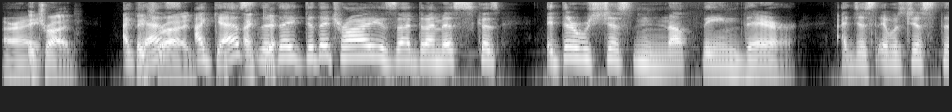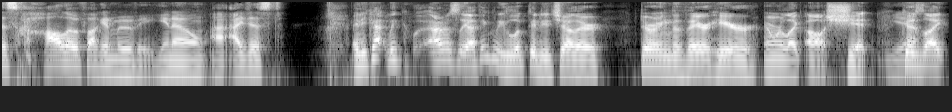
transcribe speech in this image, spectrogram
All right. They tried. I They guess. tried. I guess I did guess. they did they try? Is that did I miss? Because there was just nothing there. I just it was just this hollow fucking movie. You know. I, I just And you got we honestly, I think we looked at each other during the "They're Here" and we're like, "Oh shit," Yeah. because like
